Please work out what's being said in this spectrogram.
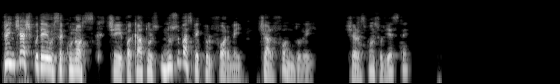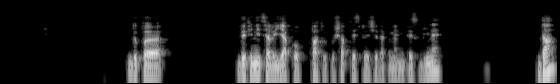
Prin ce aș putea eu să cunosc ce e păcatul, nu sub aspectul formei, ci al fondului? Și răspunsul este? După definiția lui Iacob 4 cu 17, dacă mi amintesc bine, da,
